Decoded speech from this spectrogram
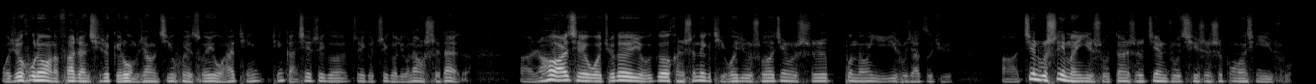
我觉得互联网的发展其实给了我们这样的机会，所以我还挺挺感谢这个这个这个流量时代的。啊，然后而且我觉得有一个很深的一个体会，就是说建筑师不能以艺术家自居。啊，建筑是一门艺术，但是建筑其实是功能性艺术。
